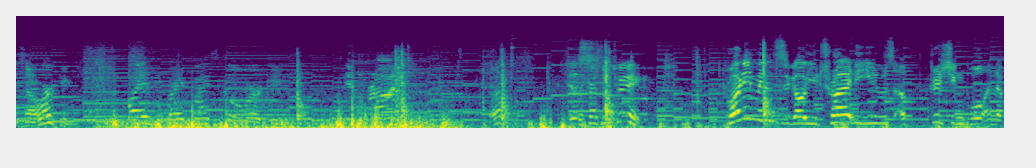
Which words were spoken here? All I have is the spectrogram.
It's not working. Why isn't my bicycle working? Nimrod, Oh, just Professor Twig! 20 minutes ago you tried to use a fishing pole in a,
